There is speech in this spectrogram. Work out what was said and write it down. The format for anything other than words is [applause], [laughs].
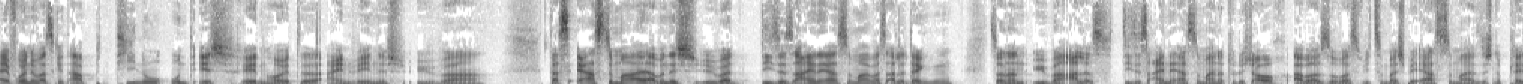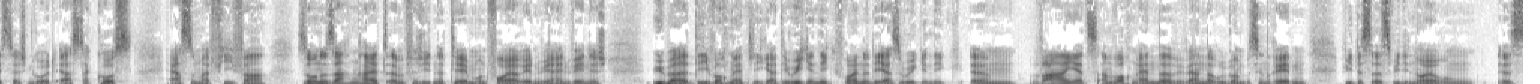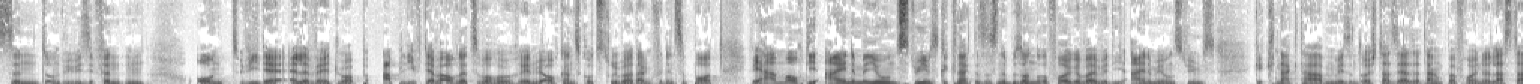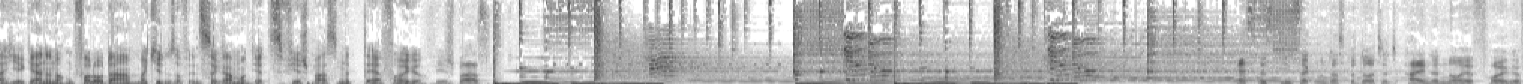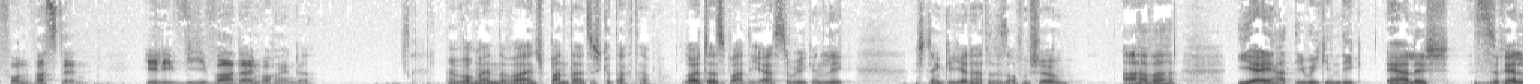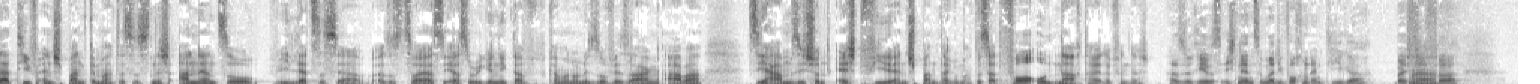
Hey Freunde, was geht ab? Tino und ich reden heute ein wenig über das erste Mal, aber nicht über dieses eine erste Mal, was alle denken, sondern über alles. Dieses eine erste Mal natürlich auch, aber sowas wie zum Beispiel erste Mal sich eine Playstation geholt, erster Kuss, erste Mal FIFA, so eine Sachen halt, ähm, verschiedene Themen und vorher reden wir ein wenig über die Wochenendliga. Die Weekend League, Freunde, die erste Weekend League ähm, war jetzt am Wochenende. Wir werden darüber ein bisschen reden, wie das ist, wie die Neuerungen ist, sind und wie wir sie finden und wie der Elevate Drop ablief. Der war auch letzte Woche, reden wir auch ganz kurz drüber. Danke für den Support. Wir haben auch die eine Million Streams geknackt. Das ist eine besondere Folge, weil wir die eine Million Streams geknackt haben. Wir sind euch da sehr, sehr dankbar, Freunde. Lasst da hier gerne noch ein Follow da. Markiert uns auf Instagram und jetzt viel Spaß mit der Folge. Viel Spaß. Es ist Dienstag und das bedeutet eine neue Folge von Was denn? Eli, wie war dein Wochenende? Mein Wochenende war entspannter, als ich gedacht habe. Leute, es war die erste Weekend League. Ich denke, jeder hatte das auf dem Schirm. Aber EA hat die Weekend League ehrlich relativ entspannt gemacht. Es ist nicht annähernd so wie letztes Jahr. Also es ist zwar erst die erste Weekend League, da kann man noch nicht so viel sagen, aber sie haben sie schon echt viel entspannter gemacht. Das hat Vor- und Nachteile, finde ich. Also redest, ich nenne es immer die Wochenendliga bei FIFA. Ja.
